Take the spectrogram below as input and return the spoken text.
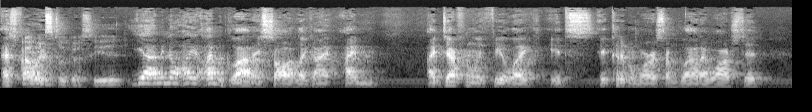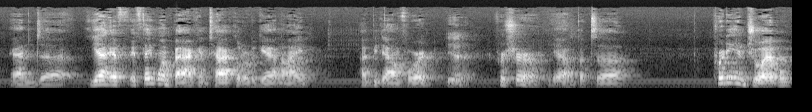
as far I would as still go see it. yeah, I mean, no, I I'm glad I saw it. Like I I'm I definitely feel like it's it could have been worse. I'm glad I watched it, and uh, yeah, if if they went back and tackled it again, I I'd be down for it Yeah. for sure. Yeah, but uh, pretty enjoyable.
